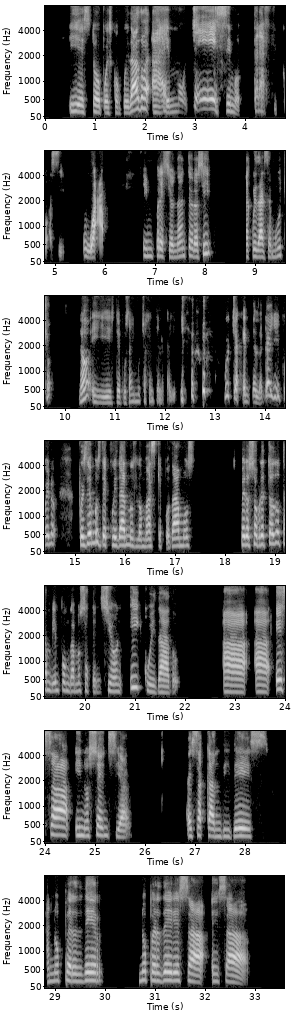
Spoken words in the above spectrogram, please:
Y esto, pues con cuidado, hay muchísimo tráfico así. ¡Wow! Impresionante, ahora sí, a cuidarse mucho, ¿no? Y este, pues hay mucha gente en la calle. mucha gente en la calle y bueno, pues debemos de cuidarnos lo más que podamos, pero sobre todo también pongamos atención y cuidado a, esa inocencia, a esa candidez, a no perder, no perder esa, esa,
